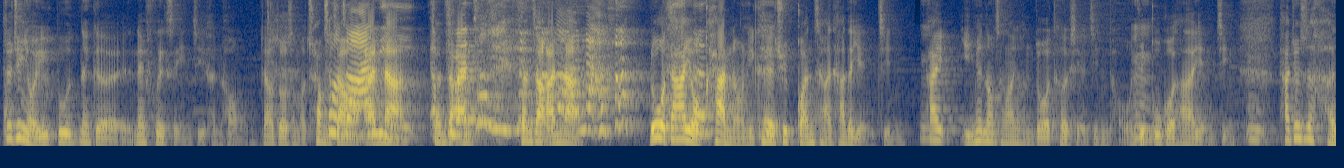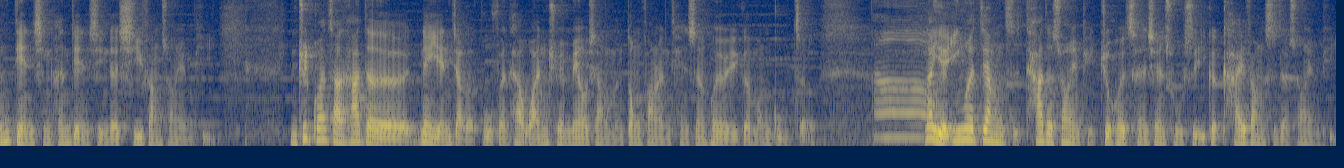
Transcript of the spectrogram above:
最近有一部那个 Netflix 影集很红，叫做什么《创造安娜》？创造安，创造安娜。如果大家有看哦，你可以去观察他的眼睛。他影片中常常有很多的特写镜头，你去 Google 他的眼睛，他就是很典型、很典型的西方双眼皮。你去观察他的内眼角的部分，他完全没有像我们东方人天生会有一个蒙古褶。哦。那也因为这样子，他的双眼皮就会呈现出是一个开放式的双眼皮。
